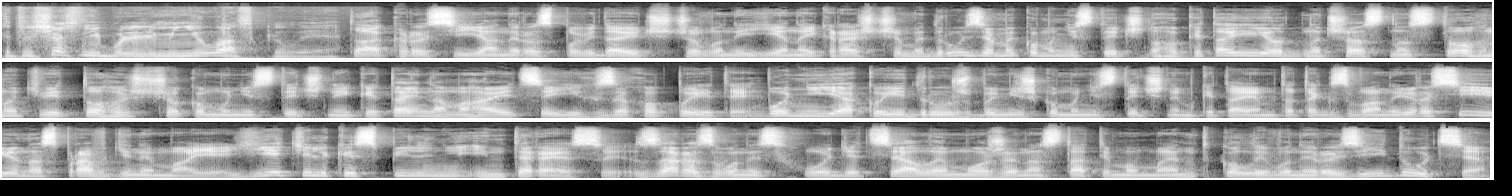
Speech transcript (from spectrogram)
Это сейчас они более или менее ласковые. Так, росіяни розповідають, що вони є найкращими друзями комуністичного Китаю і одночасно стогнуть від того, що комуністичний Китай намагається їх захопити. Бо ніякої дружби між комуністичним Китаєм та так званою Росією насправді немає. Є тільки спільні інтереси. Зараз вони сходяться, але може настати момент, коли вони розійдуться.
